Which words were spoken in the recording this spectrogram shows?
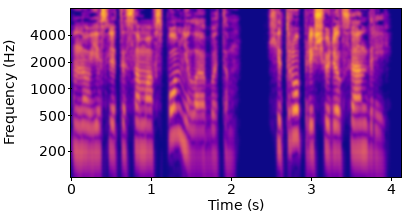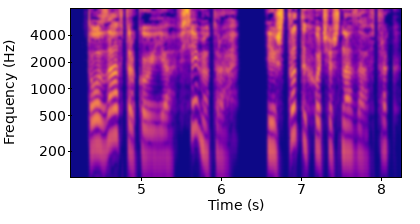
Но если ты сама вспомнила об этом, хитро прищурился Андрей, то завтракаю я в семь утра. И что ты хочешь на завтрак?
